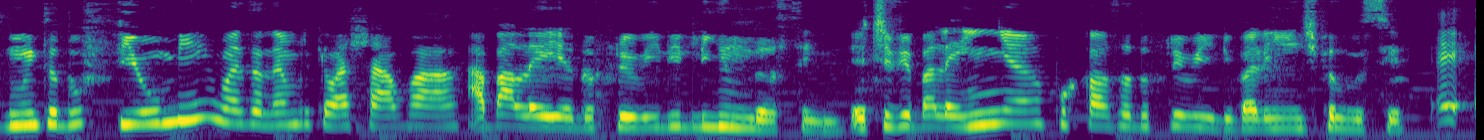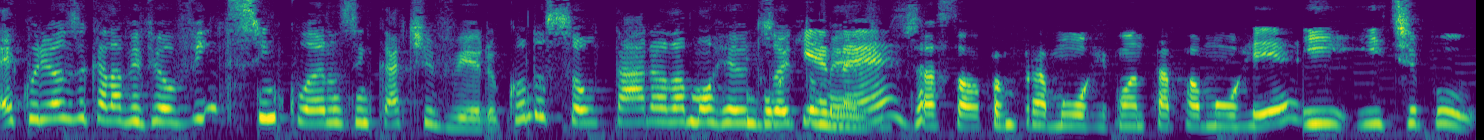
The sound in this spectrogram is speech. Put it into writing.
muito do filme, mas eu lembro que eu achava a baleia do Free Willy linda, assim. Eu tive baleinha por causa do Free Willy, baleinha de pelúcia. É, é curioso que ela viveu 25 anos em cativeiro. Quando soltaram, ela morreu em 18 Porque, meses. né? Já soltam pra morrer quando tá pra morrer. E, e, tipo,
